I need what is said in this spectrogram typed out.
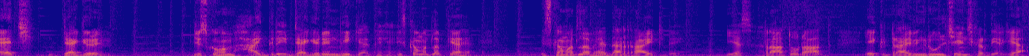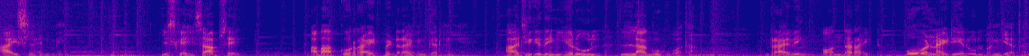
एच डैगुरिन जिसको हम हाइग्री डैगुरिन भी कहते हैं। इसका मतलब क्या है? इसका मतलब है द राइट डे यस रातों रात एक ड्राइविंग रूल चेंज कर दिया गया आइसलैंड में, जिसके हिसाब से अब आपको राइट में ड्राइविंग करनी है। आज ही के दिन ये रूल लागू हुआ था। Driving on the right overnight ये रूल बन गया था।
